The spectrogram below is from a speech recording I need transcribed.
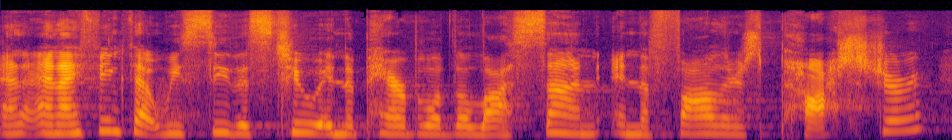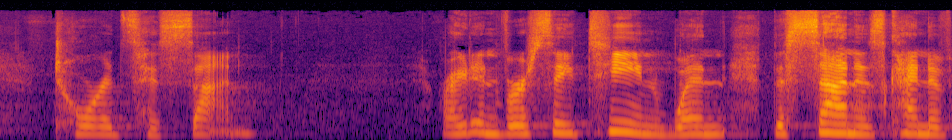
And, and I think that we see this too in the parable of the lost son, in the father's posture towards his son right? In verse 18, when the son is kind of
